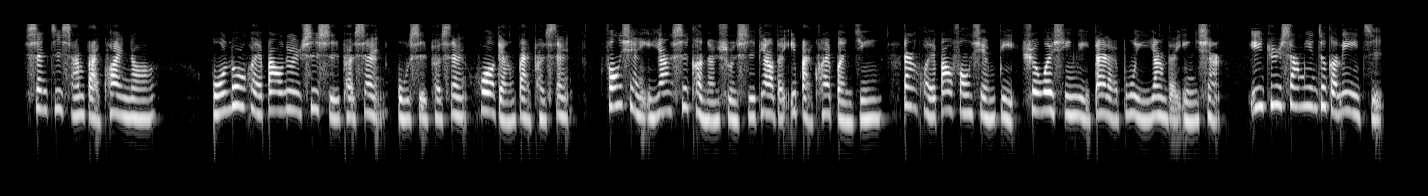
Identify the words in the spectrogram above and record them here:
甚至三百块呢？无论回报率是十 percent、五十 percent 或两百 percent，风险一样是可能损失掉的一百块本金，但回报风险比却为心理带来不一样的影响。依据上面这个例子，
